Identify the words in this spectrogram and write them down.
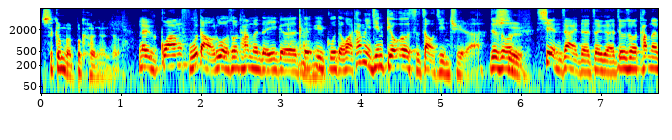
是根本不可能的。那个光福岛，如果说他们的一个的预估的话，他们已经丢二十兆进去了，就是说现在的这个，就是说他们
